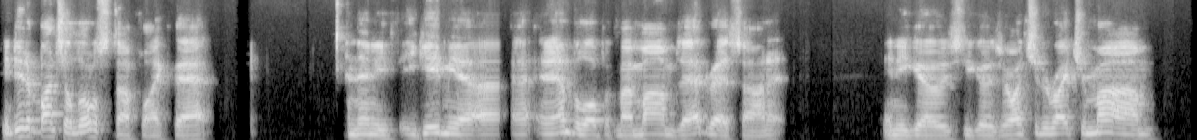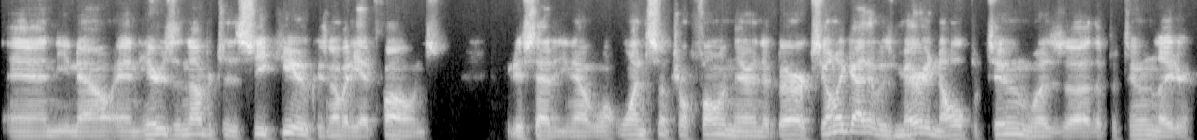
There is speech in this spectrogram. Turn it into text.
he did a bunch of little stuff like that. And then he, he gave me a, a, an envelope with my mom's address on it. And he goes, he goes, I want you to write your mom. And, you know, and here's the number to the CQ because nobody had phones. We just had, you know, one central phone there in the barracks. The only guy that was married in the whole platoon was uh, the platoon leader,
